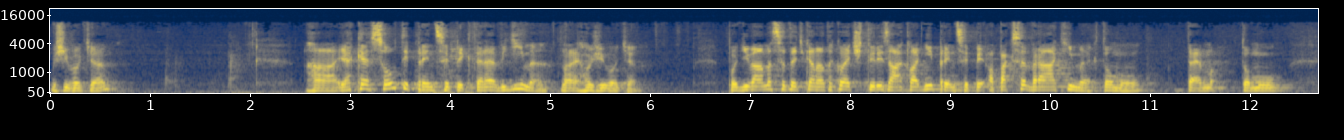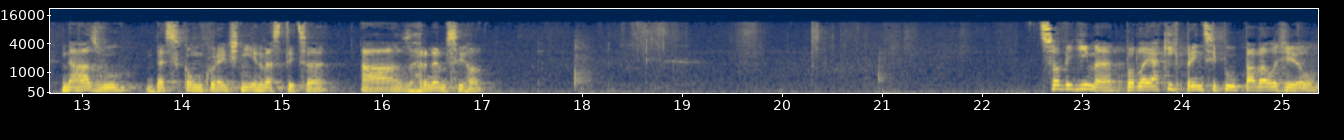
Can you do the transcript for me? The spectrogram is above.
v životě. A jaké jsou ty principy, které vidíme na jeho životě? Podíváme se teďka na takové čtyři základní principy a pak se vrátíme k tomu, tém, tomu názvu bezkonkurenční investice a zhrnem si ho. Co vidíme, podle jakých principů Pavel žil?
